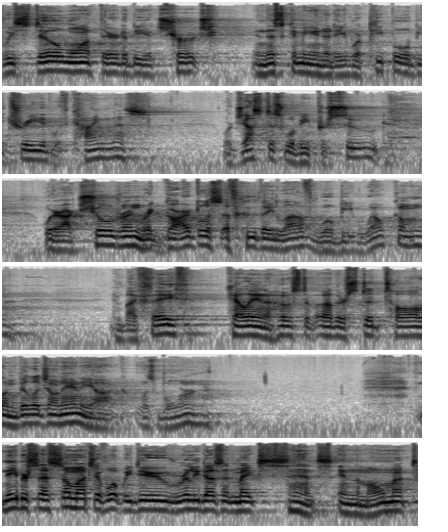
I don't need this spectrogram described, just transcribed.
we still want there to be a church in this community where people will be treated with kindness, where justice will be pursued, where our children, regardless of who they love, will be welcomed. And by faith, Kelly and a host of others stood tall, and Village on Antioch was born. Niebuhr says so much of what we do really doesn't make sense in the moment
